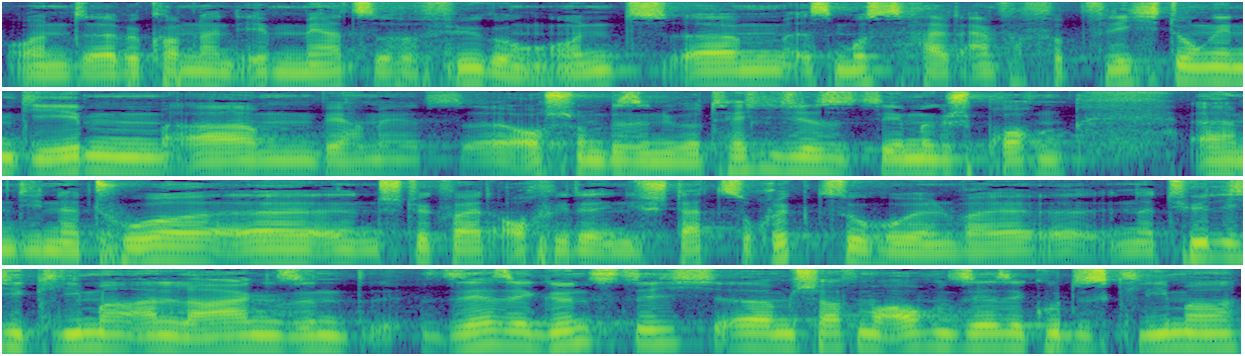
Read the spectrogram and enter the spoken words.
und äh, bekommen dann eben mehr zur Verfügung. Und ähm, es muss halt einfach Verpflichtungen geben. Ähm, wir haben ja jetzt äh, auch schon ein bisschen über technische Systeme gesprochen, ähm, die Natur äh, ein Stück weit auch wieder in die Stadt zurückzuholen, weil äh, natürliche Klimaanlagen sind sehr, sehr günstig, ähm, schaffen auch ein sehr, sehr gutes Klima.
